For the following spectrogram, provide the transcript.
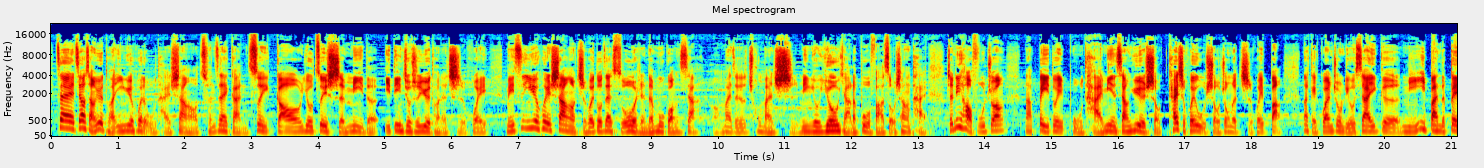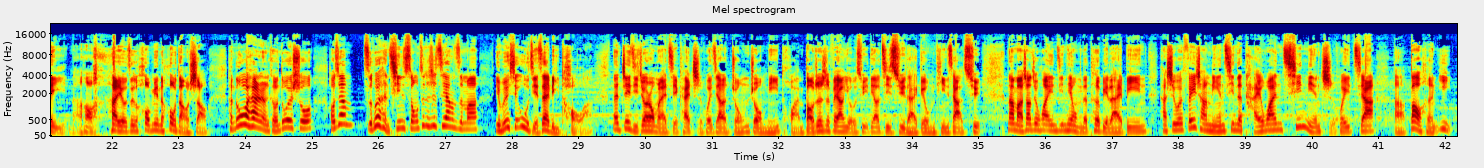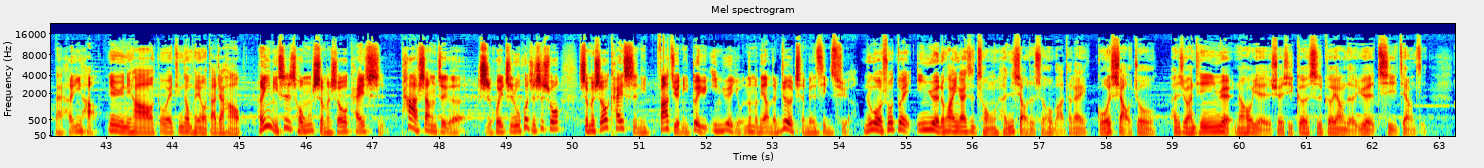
在交响乐团音乐会的舞台上哦，存在感最高又最神秘的，一定就是乐团的指挥。每次音乐会上哦，指挥都在所有人的目光下。迈着充满使命又优雅的步伐走上台，整理好服装，那背对舞台，面向乐手，开始挥舞手中的指挥棒，那给观众留下一个谜一般的背影，然后 还有这个后面的后脑勺，很多外行人可能都会说，好像指挥很轻松，真的是这样子吗？有没有一些误解在里头啊？那这集就让我们来解开指挥家的种种谜团，保证是非常有趣，一定要继续来给我们听下去。那马上就欢迎今天我们的特别来宾，他是一位非常年轻的台湾青年指挥家啊，鲍恒毅。来，恒毅好，燕宇你好，各位听众朋友大家好。恒毅，你是从什么时候开始踏上这个指挥之路，或者是说什么时候开始你发觉你对于音乐有那么那样的热忱跟兴趣啊？如果说对音乐的话，应该是从很小的时候吧，大概国小就很喜欢听音乐，然后也学习各式各样的乐器这样子。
